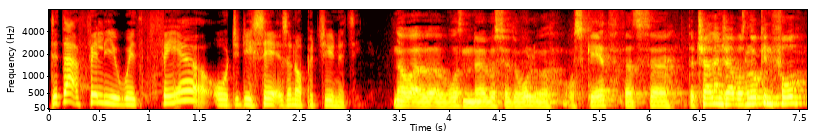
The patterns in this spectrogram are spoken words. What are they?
Did that fill you with fear or did you see it as an opportunity? No, I wasn't nervous at all or, scared. That's uh, the challenge I was looking for.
